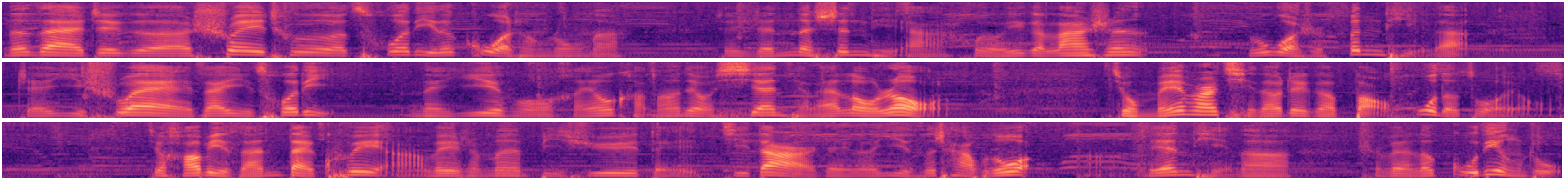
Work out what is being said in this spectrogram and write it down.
那在这个摔车搓地的过程中呢，这人的身体啊会有一个拉伸，如果是分体的。这一摔再一搓地，那衣服很有可能就掀起来露肉了，就没法起到这个保护的作用了。就好比咱戴盔啊，为什么必须得系带儿？这个意思差不多啊。连体呢是为了固定住，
